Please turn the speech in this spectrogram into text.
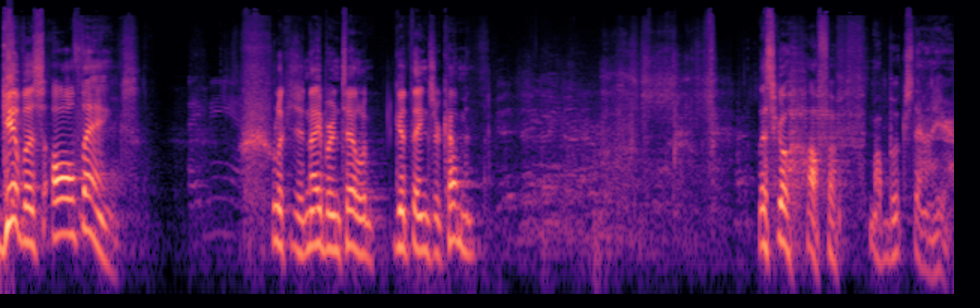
give us all things?" Amen. Look at your neighbor and tell him good things are coming. Let's go off of my books down here.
